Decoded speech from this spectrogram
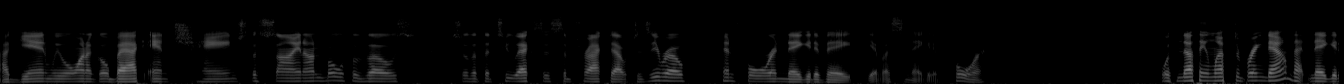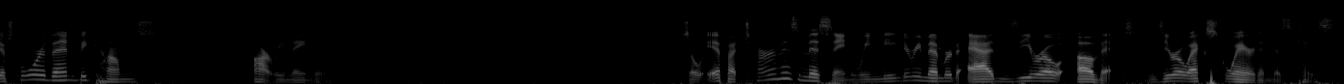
Again, we will want to go back and change the sign on both of those so that the 2x's subtract out to 0, and 4 and negative 8 give us negative 4. With nothing left to bring down, that negative 4 then becomes our remainder. So if a term is missing, we need to remember to add 0 of it, 0x squared in this case.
